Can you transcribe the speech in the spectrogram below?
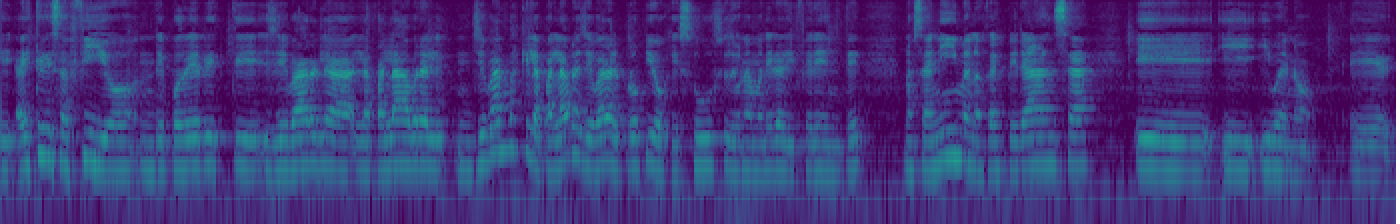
eh, a este desafío de poder este, llevar la, la, palabra, llevar más que la palabra, llevar al propio Jesús de una manera diferente. Nos anima, nos da esperanza eh, y, y, bueno, eh,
